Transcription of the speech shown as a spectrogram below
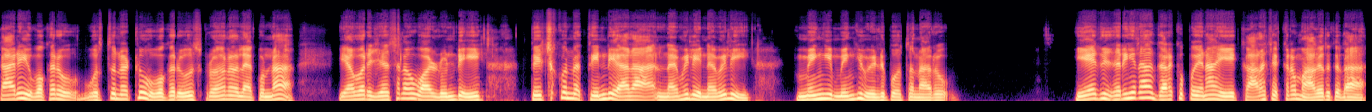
కానీ ఒకరు వస్తున్నట్లు ఒకరు స్పృహలో లేకుండా ఎవరి జసలో వాళ్ళుండి తెచ్చుకున్న తిండి అలా నమిలి నమిలి మింగి మింగి వెళ్ళిపోతున్నారు. ఏది జరిగినా జరగకపోయినా ఈ కాలచక్రం ఆగదు కదా.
